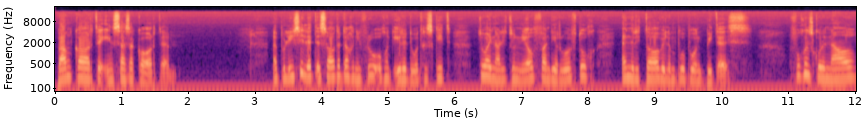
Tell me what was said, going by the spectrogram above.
bankkaarte en Sasa kaarte. Een politielid is saterdag in die vroeg ochend ere doodgeskiet toe hy na die toneel van die rooftoog in Rita Willempopo ontbied is. Volgens kolonel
